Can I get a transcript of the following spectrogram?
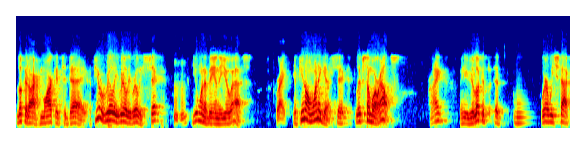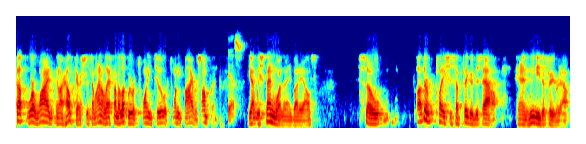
look at our market today, if you're really, really, really sick, hmm you want to be in the U.S. Right. If you don't want to get sick, live somewhere else, right? I mean, if you look at, at where we stack up worldwide in our healthcare system, I don't know, last time I looked, we were 22 or 25 or something. Yes. Yet we spend more than anybody else. So other places have figured this out, and we need to figure it out.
